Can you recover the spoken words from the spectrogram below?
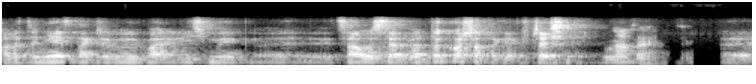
ale to nie jest tak, że my waliliśmy e, cały serwer do kosza, tak jak wcześniej. No tak. E,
